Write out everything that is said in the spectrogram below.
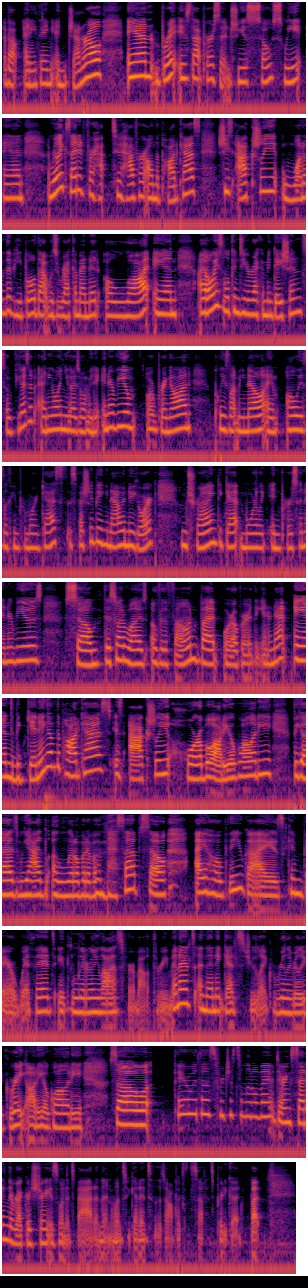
about anything in general. And Britt is that person. She is so sweet, and I'm really excited for ha- to have her on the podcast. She's actually one of the people that was recommended a lot, and I always look into your recommendations. So if you guys have anyone you guys want me to interview or bring on, please let me know. I am always looking for more guests, especially being now in New York. I'm trying to get more like in person interviews. So this one was over the phone, but or over the internet. And the beginning of the podcast is actually horrible audio quality because we had a little bit of a mess up. So I hope that you guys can bear with it. It literally lasts for about three minutes and then it gets to like really, really great audio quality. So bear with us for just a little bit. During setting the record straight is when it's bad, and then once we get into the topics and stuff, it's pretty good. But,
